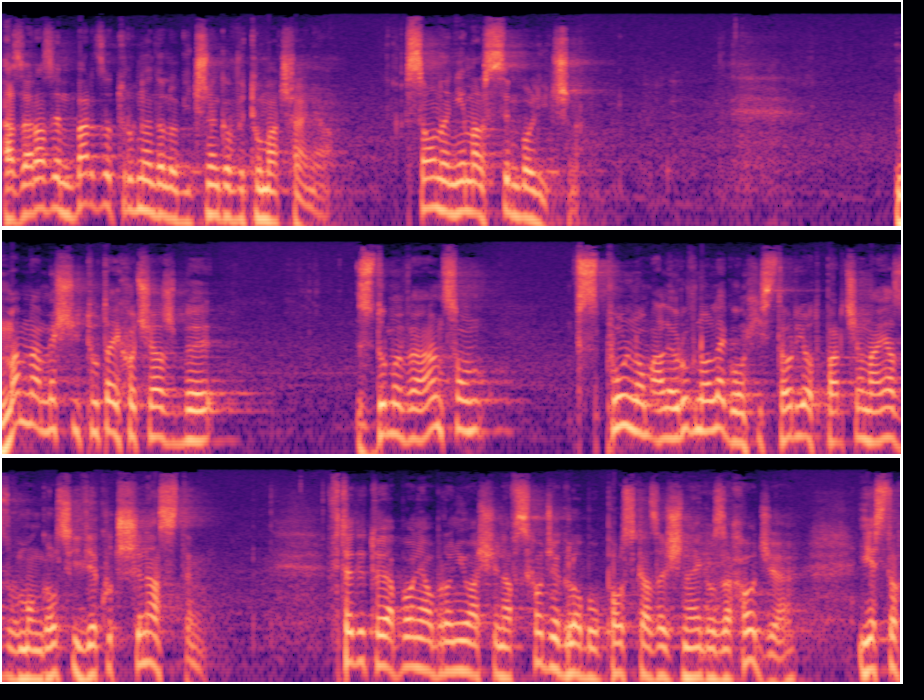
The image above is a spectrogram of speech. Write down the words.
a zarazem bardzo trudne do logicznego wytłumaczenia. Są one niemal symboliczne. Mam na myśli tutaj chociażby zdumiewającą wspólną, ale równoległą historię odparcia najazdów mongolskich w wieku XIII. Wtedy to Japonia obroniła się na wschodzie globu, Polska zaś na jego zachodzie. Jest to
